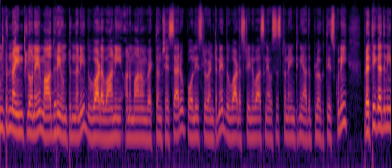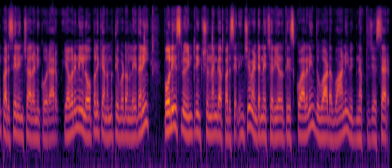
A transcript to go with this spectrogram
ఉంటున్న ఇంట్లోనే మాధురి ఉంటుందని దువ్వాడ వాణి అనుమానం వ్యక్తం చేశారు. పోలీసులు వెంటనే దువ్వాడ శ్రీనివాస్ నివసిస్తున్న ఇంటిని అదుపులోకి తీసుకుని ప్రతి గదిని పరిశీలించాలని కోరారు. ఎవరిని లోపలికి అనుమతి ఇవ్వడం లేదని పోలీసులు ఇంటిని క్షుణ్ణంగా పరిశీలించి వెంటనే చర్యలు తీసుకోవాలని దువ్వాడ వాణి విజ్ఞప్తి చేశారు.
